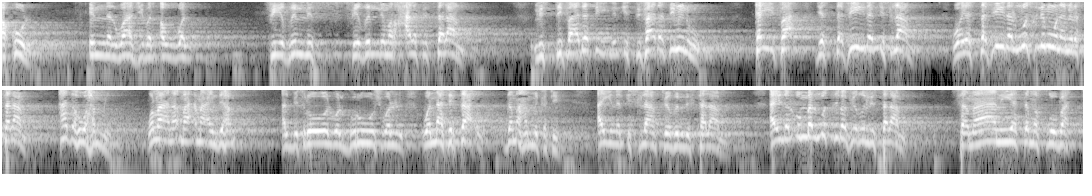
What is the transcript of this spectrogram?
أقول إن الواجب الأول في ظل, في ظل مرحلة السلام لاستفادة, للاستفادة منه كيف يستفيد الإسلام ويستفيد المسلمون من السلام. هذا هو همي. والله أنا ما, ما عندي هم. البترول والقروش وال والناس ارتاحوا. ده ما هم كثير أين الإسلام في ظل السلام؟ أين الأمة المسلمة في ظل السلام؟ ثمانية مطلوبات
